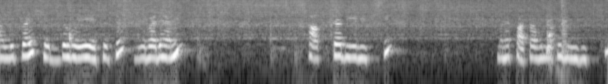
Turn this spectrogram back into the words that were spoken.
আলু প্রায় সেদ্ধ হয়ে এসেছে। এবারে আমি শাকটা দিয়ে দিচ্ছি। মানে পাতাগুলোকে দিয়ে দিচ্ছি।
